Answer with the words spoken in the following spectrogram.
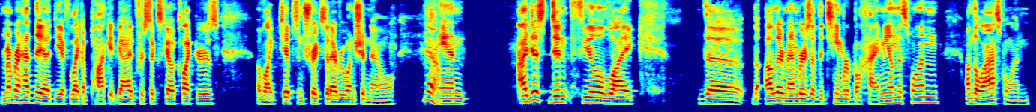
Remember, I had the idea for like a pocket guide for six scale collectors of like tips and tricks that everyone should know Yeah. and I just didn't feel like the the other members of the team were behind me on this one, on the last one.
